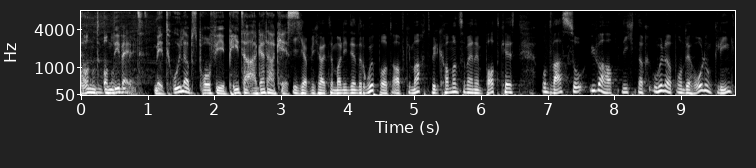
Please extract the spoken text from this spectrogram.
rund um die Welt mit Urlaubsprofi Peter Agadakis. Ich habe mich heute mal in den Ruhrpott aufgemacht. Willkommen zu meinem Podcast. Und was so überhaupt nicht nach Urlaub und Erholung klingt,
